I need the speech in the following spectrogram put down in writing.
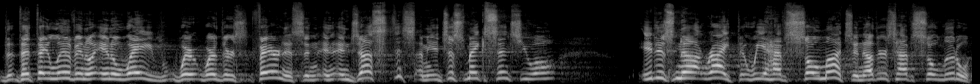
That they live in a, in a way where, where there's fairness and, and, and justice. I mean, it just makes sense, you all. It is not right that we have so much and others have so little.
